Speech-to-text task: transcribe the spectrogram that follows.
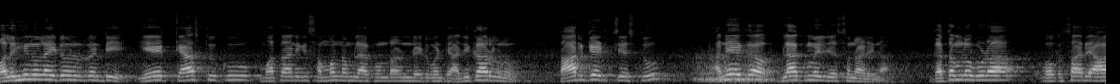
బలహీనులైనటువంటి ఏ క్యాస్టుకు మతానికి సంబంధం లేకుండా ఉండేటువంటి అధికారులను టార్గెట్ చేస్తూ అనేక బ్లాక్మెయిల్ చేస్తున్నాడు ఈయన. గతంలో కూడా ఒకసారి ఆ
